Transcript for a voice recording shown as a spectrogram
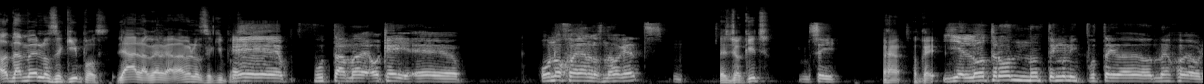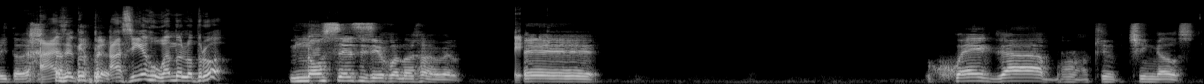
Ah, dame los equipos. Ya, la verga, dame los equipos. Eh, puta madre. Ok, eh, uno juega en los Nuggets. ¿Es Jokic? Sí. Ajá, ok. Y el otro no tengo ni puta idea de dónde juega ahorita. Ah, es el pero- ah, ¿sigue jugando el otro? No sé si sigue jugando, déjame ver. Eh. Eh, juega. Qué chingados.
